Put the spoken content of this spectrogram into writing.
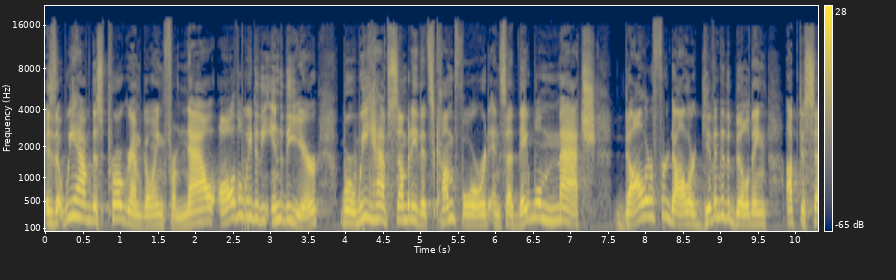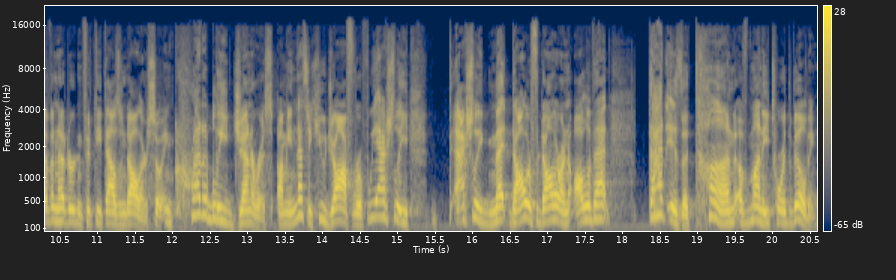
is that we have this program going from now all the way to the end of the year where we have somebody that's come forward and said they will match dollar for dollar given to the building up to $750,000. So incredibly generous. I mean, that's a huge offer. If we actually actually met dollar for dollar on all of that, that is a ton of money toward the building.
